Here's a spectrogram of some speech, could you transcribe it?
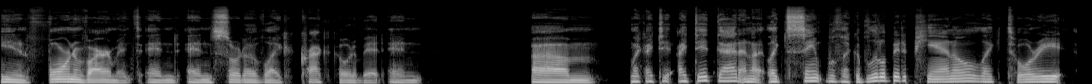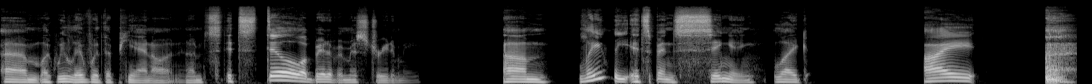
in a foreign environment and and sort of like crack a code a bit and um like I did I did that and I like same with like a little bit of piano like Tori um like we live with the piano and I'm it's still a bit of a mystery to me. Um lately it's been singing like I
